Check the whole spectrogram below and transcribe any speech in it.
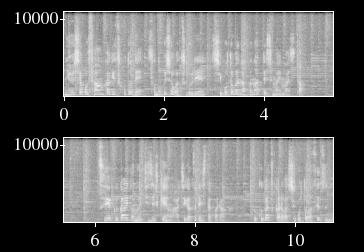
入社後3ヶ月ほどでその部署が潰れ仕事がなくなってしまいました。通訳ガイドの一次試験は8月でしたから6月からは仕事はせずに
